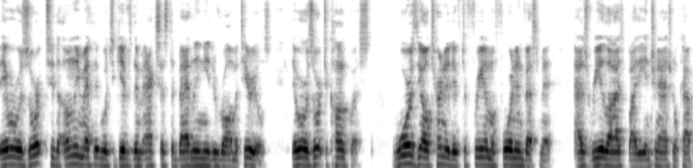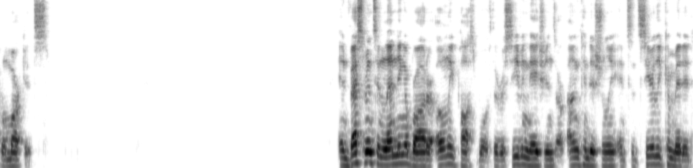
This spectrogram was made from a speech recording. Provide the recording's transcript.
They will resort to the only method which gives them access to badly needed raw materials. They will resort to conquest. War is the alternative to freedom of foreign investment as realized by the international capital markets. Investments in lending abroad are only possible if the receiving nations are unconditionally and sincerely committed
